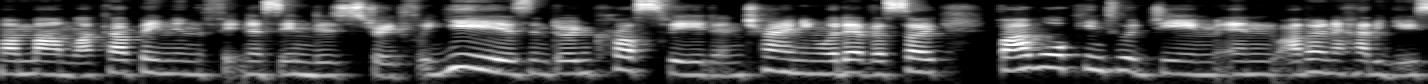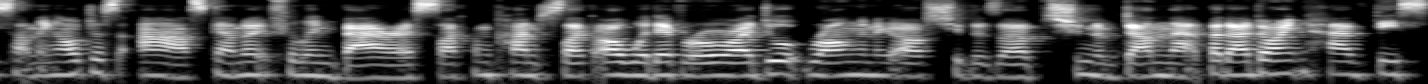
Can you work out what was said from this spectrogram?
my mum. Like I've been in the fitness industry for years and doing CrossFit and training, whatever. So if I walk into a gym and I don't know how to use something, I'll just ask. I don't feel embarrassed. Like I'm kind of just like, oh, whatever, or I do it wrong and I go, oh, shivers, I shouldn't have done that. But I don't have this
